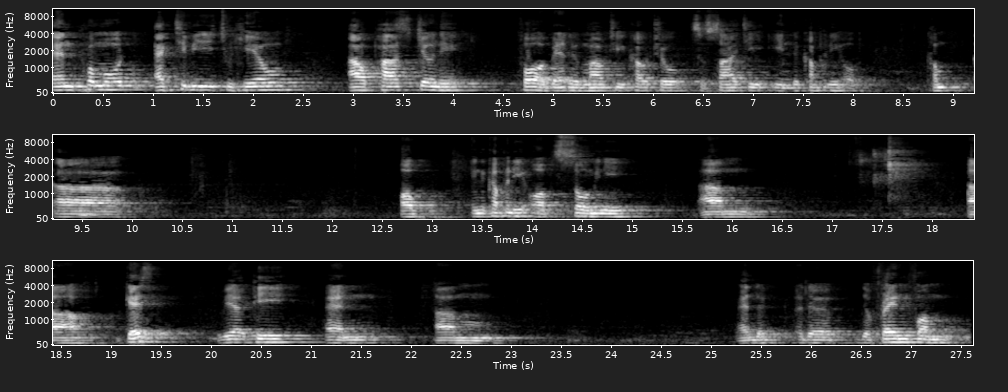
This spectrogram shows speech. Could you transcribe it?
and promote activities to heal our past journey for a better multicultural society in the company of uh, of in the company of so many um, uh, guests, VIP, and um, and the, the the friend from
